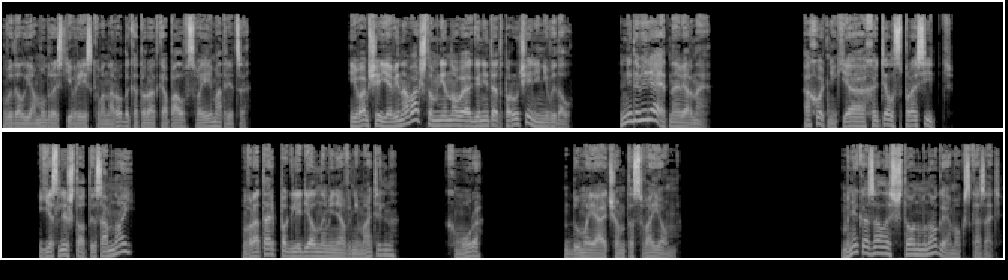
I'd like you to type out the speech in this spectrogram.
выдал я мудрость еврейского народа, который откопал в своей матрице. И вообще, я виноват, что мне новый агонитет поручений не выдал. Не доверяет, наверное. Охотник, я хотел спросить. Если что, ты со мной? Вратарь поглядел на меня внимательно, хмуро, думая о чем-то своем. Мне казалось, что он многое мог сказать.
